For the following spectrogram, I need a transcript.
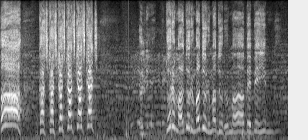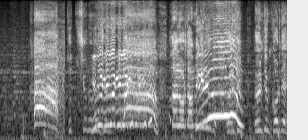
Aa! Kaç kaç kaç kaç kaç kaç. Öldü. Durma durma durma durma bebeğim. Ha! Tut şunu. Geliyor, geliyor, geliyor, geliyor, geliyor. Lan oradan mı geliyordu? Öldüm. Öldüm Korde.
